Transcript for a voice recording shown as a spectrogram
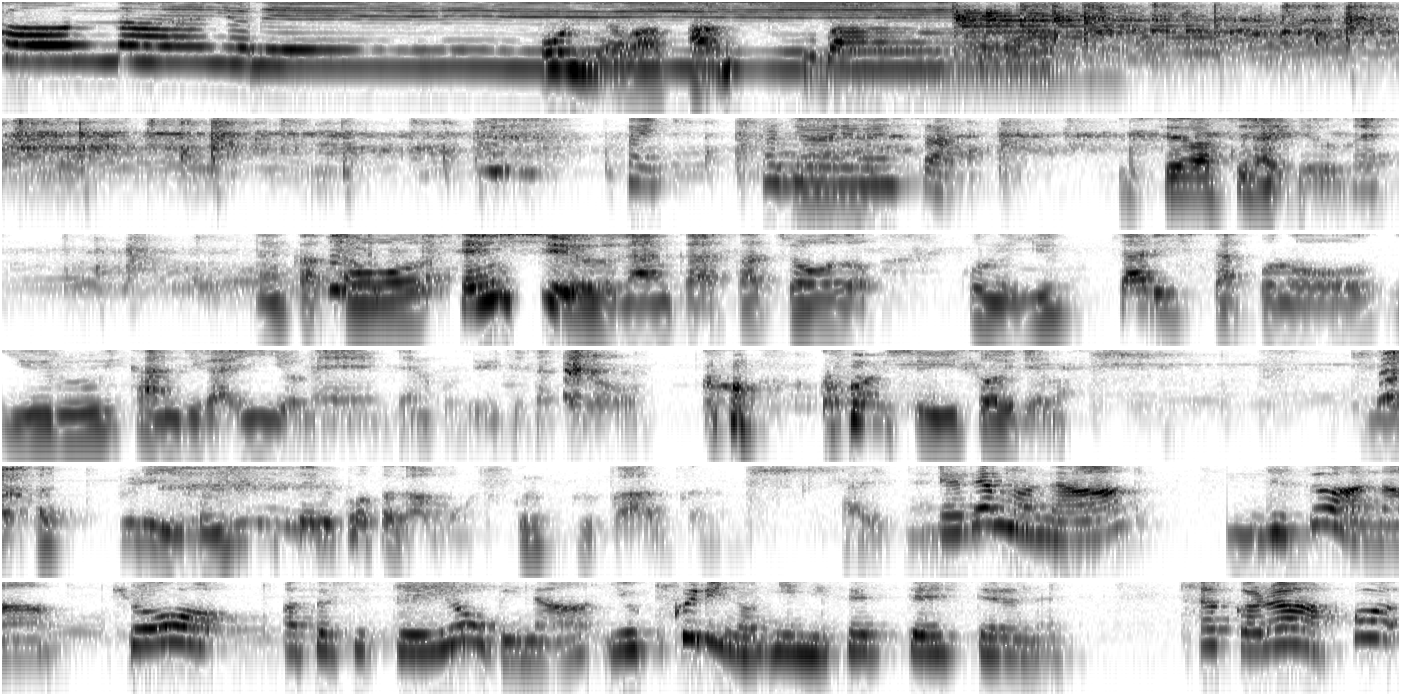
こんなんやでー今夜は短縮版。はい、始まりました。世話しないけどね。なんかこう、先週なんかさ、ちょうど、このゆったりしたこのゆるい感じがいいよね、みたいなこと言ってたけど、こ今週急いでます。もうゆっくり、もう言うてることがもうくるくる変わるから、大変い。やでもな、うん実はな、今日私水曜日な、ゆっくりの日に設定してるね。だから、ポ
